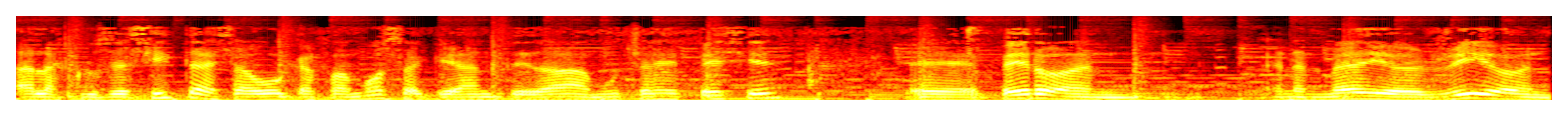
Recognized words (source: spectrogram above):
a las crucecitas, esa boca famosa que antes daba muchas especies, eh, pero en, en, el medio del río, en,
